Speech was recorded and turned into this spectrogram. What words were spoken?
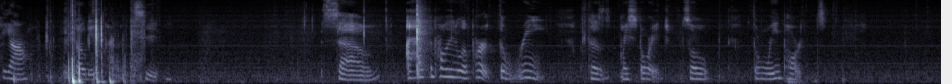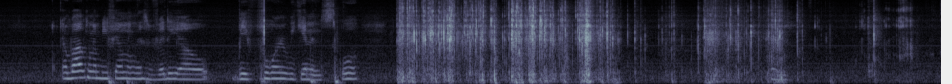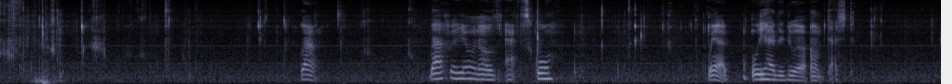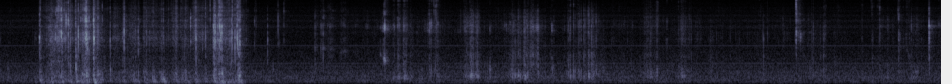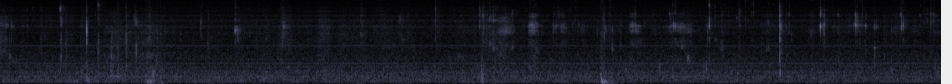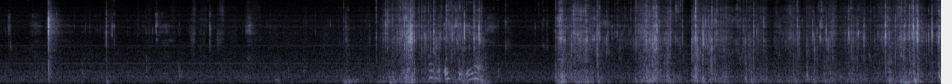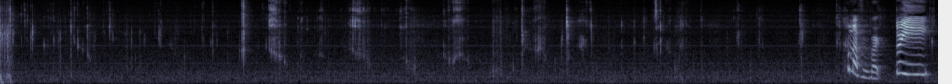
Hey y'all. So this part two. So I have to probably do a part three because my storage. So three parts. I'm probably gonna be filming this video before we get in school. Wow. Last video when I was at school, we had we had to do a um test. Part three.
